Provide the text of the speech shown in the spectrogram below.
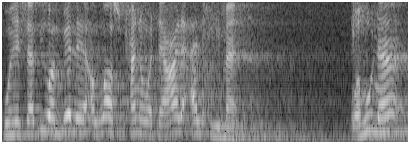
kuhesabiwa mbele ya Allah subhanahu wa ta'ala al-iman. Wa huna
